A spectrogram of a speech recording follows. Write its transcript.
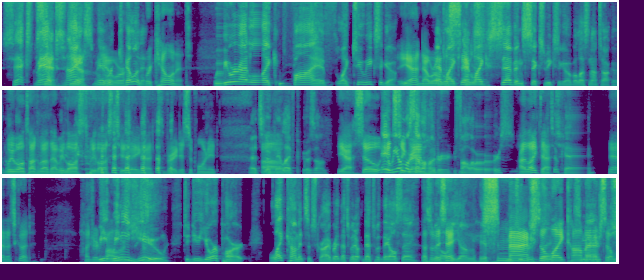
Six. Man, Six. nice. Yeah. Man, Yeah, we're, killing it. We're killing it. We were at like five like two weeks ago. Yeah. Now we're up and to like and like seven six weeks ago, but let's not talk about that. we that. won't talk about that. We Anyway. lost. We lost two. They got very disappointed. That's okay. um, Life goes on. Yeah. So Hey, we almost have Instagram- hundred followers. I like that. That's okay. Yeah, that's good. Hundred. We, we need you to do your part. Like, comment, subscribe. Right? That's what that's what they all say. That's, what, they all say. The young hip Smash YouTubers the say. like, comment, and Smash like.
